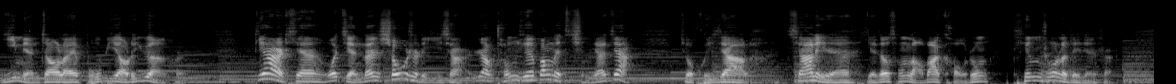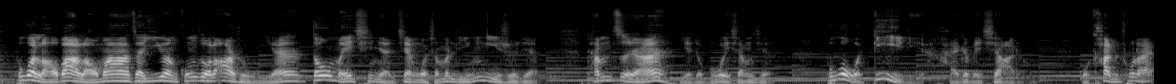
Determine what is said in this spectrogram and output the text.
以免招来不必要的怨恨。第二天，我简单收拾了一下，让同学帮着请下假，就回家了。家里人也都从老爸口中听说了这件事儿。不过，老爸老妈在医院工作了二十五年，都没亲眼见过什么灵异事件，他们自然也就不会相信。不过，我弟弟还是被吓着了，我看得出来。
